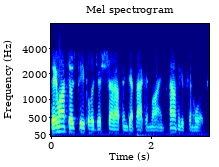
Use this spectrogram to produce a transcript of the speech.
They want those people to just shut up and get back in line. I don't think it's going to work.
